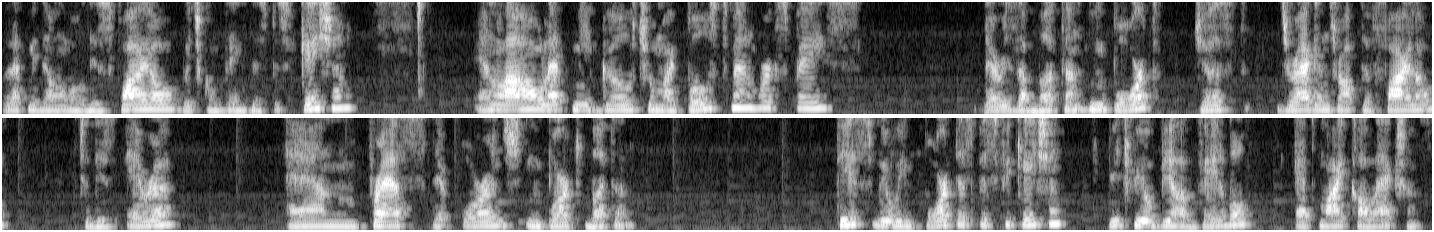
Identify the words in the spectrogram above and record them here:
Let me download this file which contains the specification. And now let me go to my Postman workspace. There is a button import. Just drag and drop the file to this area and press the orange import button. This will import the specification, which will be available at my collections.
